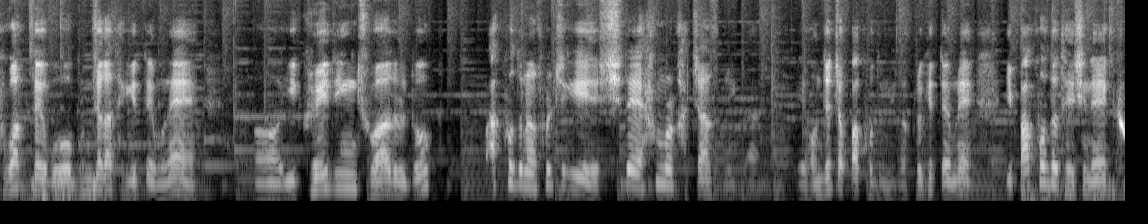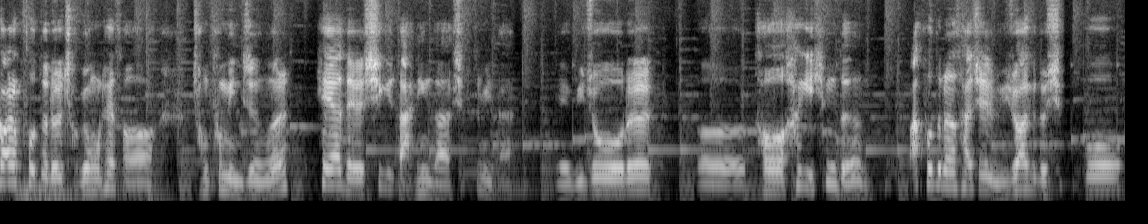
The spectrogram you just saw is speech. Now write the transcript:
부각되고 문제가 되기 때문에 어, 이 그레이딩 주화들도 바코드는 솔직히 시대의 한물 같지 않습니까? 예, 언제적 바코드입니다. 그렇기 때문에 이 바코드 대신에 QR코드를 적용을 해서 정품 인증을 해야 될 시기가 아닌가 싶습니다. 예, 위조를 어, 더 하기 힘든 바코드는 사실 위조하기도 쉽고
